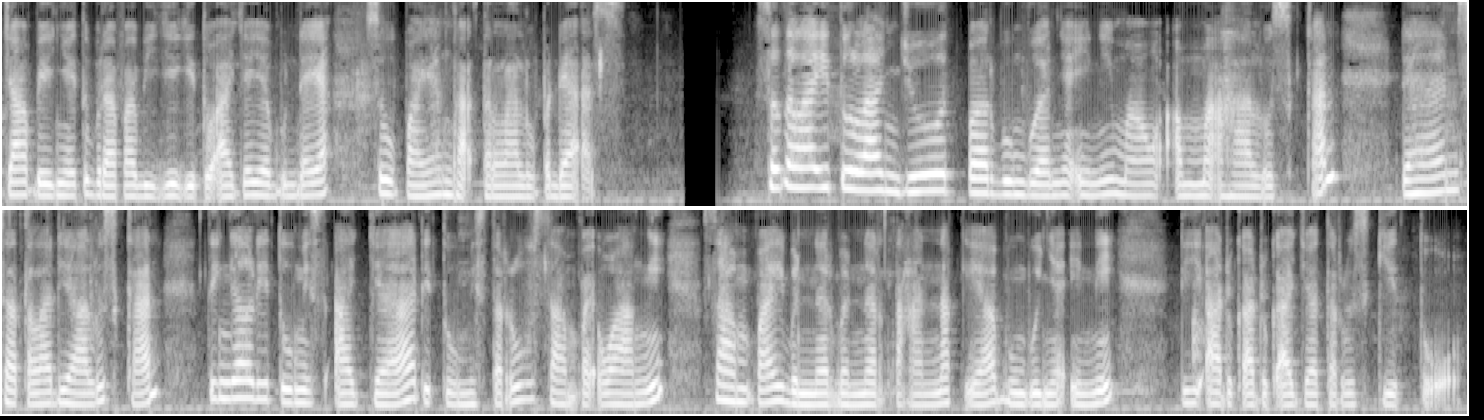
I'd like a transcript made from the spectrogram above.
cabenya itu berapa biji gitu aja ya bunda ya Supaya nggak terlalu pedas. Setelah itu lanjut perbumbuannya ini mau emak haluskan dan setelah dihaluskan tinggal ditumis aja ditumis terus sampai wangi sampai benar-benar tanak ya bumbunya ini. Diaduk-aduk aja terus gitu.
